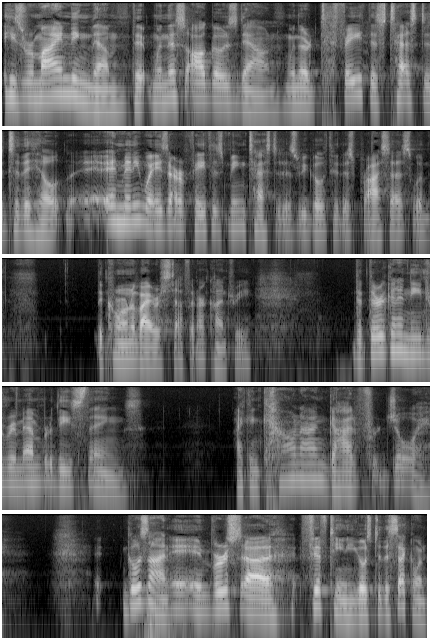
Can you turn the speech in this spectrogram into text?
He's reminding them that when this all goes down, when their faith is tested to the hilt, in many ways, our faith is being tested as we go through this process with the coronavirus stuff in our country, that they're going to need to remember these things. I can count on God for joy. Goes on. In verse uh, 15 he goes to the second one.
